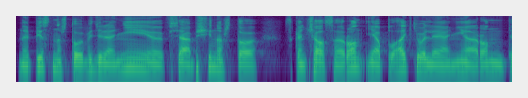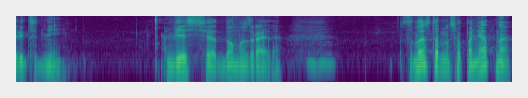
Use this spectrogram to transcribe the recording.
написано, что увидели они, вся община, что скончался Аарон, и оплакивали они Аарона 30 дней. весь дом Израиля. С одной стороны, все понятно,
